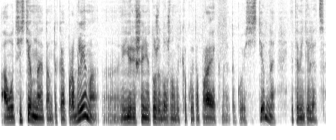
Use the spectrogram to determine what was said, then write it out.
А вот системная там такая проблема, э, ее решение тоже должно быть какое-то проектное, такое системное, это вентиляция.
